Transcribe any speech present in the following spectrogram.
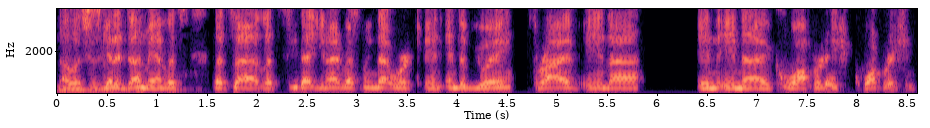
Let's just get it done, man. Let's let's uh, let's see that United Wrestling Network and NWA thrive and uh, in in uh, cooperation, cooperation,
